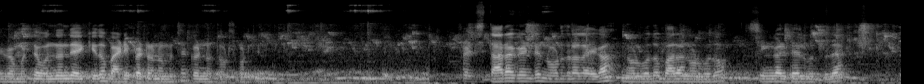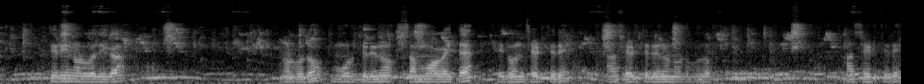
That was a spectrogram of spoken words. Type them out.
ಈಗ ಮತ್ತೆ ಒಂದೊಂದೇ ಹಾಕಿದ್ದು ಬಾಡಿ ಪ್ಯಾಟ್ರನ್ನು ಮತ್ತು ಗಂಡು ತೋರಿಸ್ಕೊಡ್ತೀನಿ. ಫ್ರೆಂಡ್ಸ್ ತಾರ ಗಂಟೆ ನೋಡಿದ್ರಲ್ಲ ಈಗ? ನೋಡ್ಬೋದು, ಬಾಲ ನೋಡ್ಬೋದು ಸಿಂಗಲ್ ಟೈಲ್ ಬರ್ತದೆ. ತಿರಿ ನೋಡ್ಬೋದು ಈಗ. ನೋಡ್ಬೋದು, ಮೂರು ತಿರಿನೂ ಸಮವಾಗೈತೆ. ಇದು ಒಂದು ಸೈಡ್ ತಿರಿ, ಆ ಸೈಡ್ ತಿರಿನೂ ನೋಡ್ಬೋದು. ಆ ಸೈಡ್ ತಿರಿ.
